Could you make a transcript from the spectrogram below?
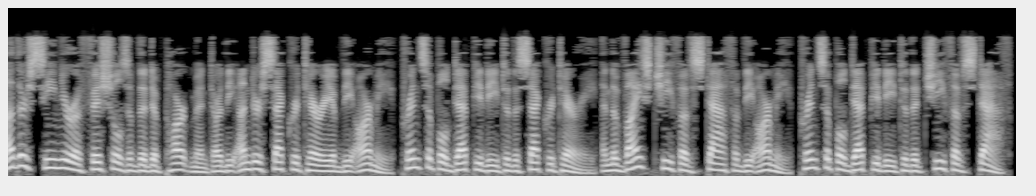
Other senior officials of the department are the Under-Secretary of the Army Principal Deputy to the Secretary and the Vice Chief of Staff of the Army Principal Deputy to the Chief of Staff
